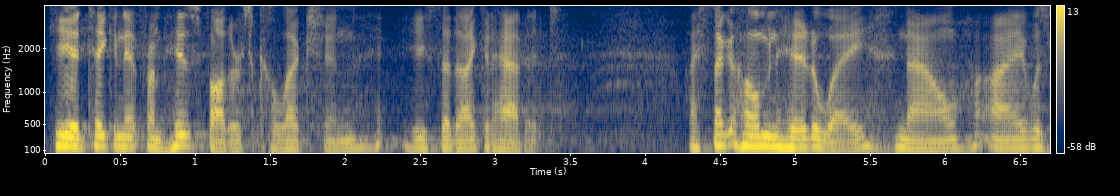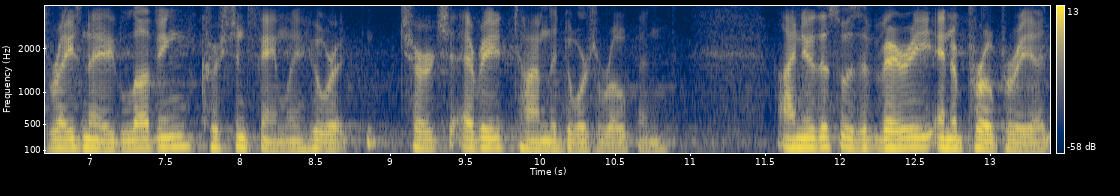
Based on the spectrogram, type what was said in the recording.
He had taken it from his father's collection. He said I could have it. I snuck it home and hid it away. Now, I was raised in a loving Christian family who were at church every time the doors were open. I knew this was very inappropriate,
